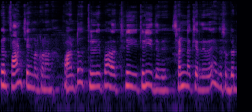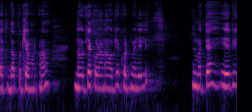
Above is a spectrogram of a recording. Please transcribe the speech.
ಇವನು ಫಾಂಟ್ ಚೇಂಜ್ ಮಾಡ್ಕೊಳೋಣ. ಫಾಂಟು ತಿಳಿ ಭಾಳ ತಿಳಿ ತಿಳಿ ಇದ್ದಾವೆ. ಸಣ್ಣ ಅಕ್ಷರ ಇದ್ದಾವೆ. ಇದು ಸ್ವಲ್ಪ ದೊಡ್ಡ ದಪ್ಪ ಅಕ್ಷರ ಮಾಡ್ಕೊಳೋಣ. ಇನ್ನು ಓಕೆ ಕೊಡೋಣ. ಓಕೆ ಕೊಟ್ಟ ಮೇಲೆ ಇಲ್ಲಿ. ಇಲ್ಲಿ ಮತ್ತೆ ಎ ಬಿ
